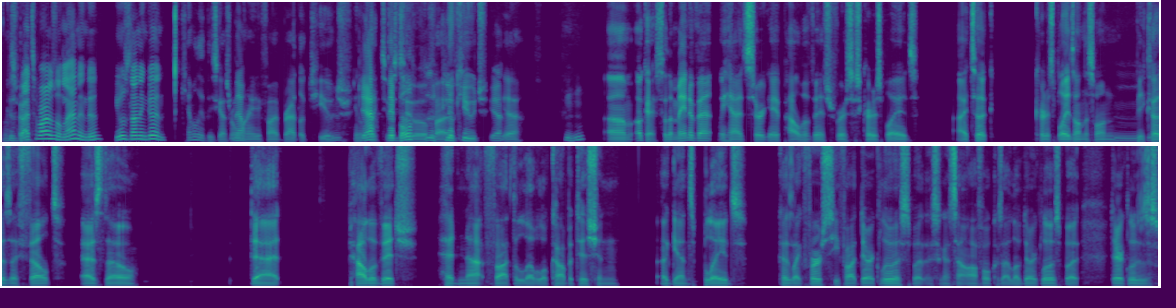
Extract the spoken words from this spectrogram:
because. Brad Tavares was landing, dude. He was landing good. Can't believe these guys were Yeah. 185. Brad looked huge. He looked yeah, like they both look, look huge. Yeah. Yeah. Mhm. Um. Okay. So the main event we had Sergey Pavlovich versus Curtis Blaydes. I took Curtis Blaydes on this one Mhm. because I felt as though that Pavlovich had not fought the level of competition against Blaydes. Because like first he fought Derrick Lewis, but this is gonna sound awful because I love Derrick Lewis, but Derrick Lewis is,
